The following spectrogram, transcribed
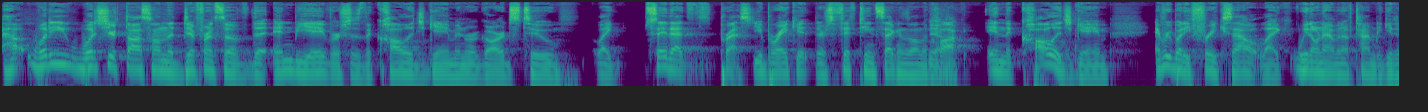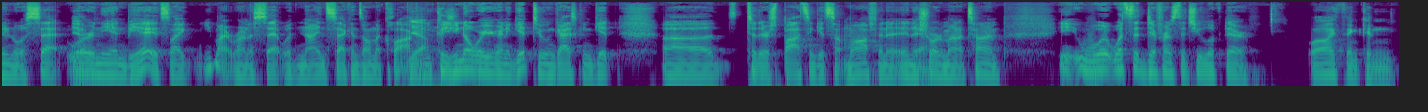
How, what do you? What's your thoughts on the difference of the NBA versus the college game in regards to like say that press you break it? There's 15 seconds on the Yeah. clock in the college game. Everybody freaks out like we don't have enough time to get into a set. Yeah. Or in the NBA, it's like you might run a set with nine seconds on the clock Yeah. because you know where you're going to get to, and guys can get uh, to their spots and get something off in a, in a Yeah. short amount of time. What, what's the difference that you look there? Well, I think in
